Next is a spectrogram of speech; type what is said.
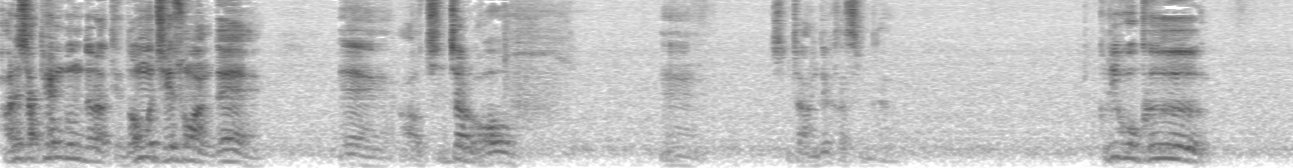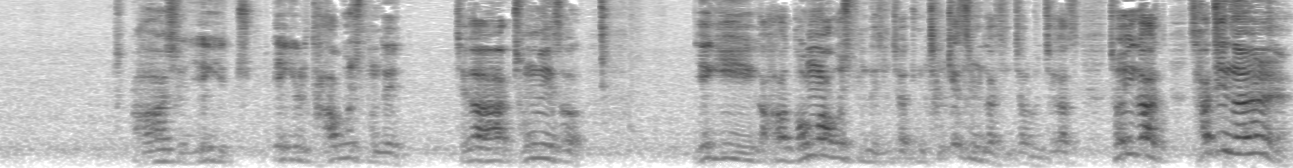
바르샤 팬분들한테 너무 죄송한데, 예, 아 진짜로 어우, 예, 진짜 안 될 것 같습니다. 그리고 그, 아, 저 얘기 얘기를 다 하고 싶은데 제가 정리해서 얘기가 아, 너무 하고 싶은데 진짜 좀 참겠습니다, 진짜로. 제가 저희가 사진을,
